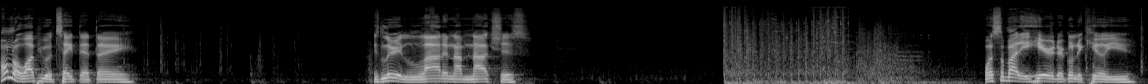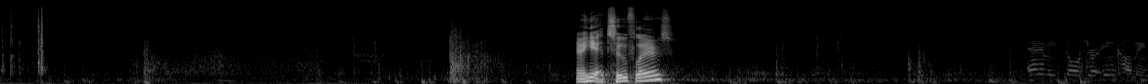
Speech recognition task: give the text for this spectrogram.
I don't know why people take that thing. It's literally loud and obnoxious. Once somebody here, they're gonna kill you. Yeah, he had two flares. Enemy soldier incoming.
